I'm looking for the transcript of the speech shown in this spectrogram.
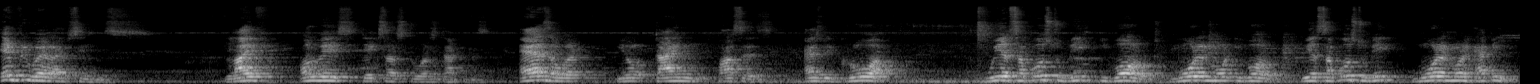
Everywhere I've seen this. Life always takes us towards darkness. As our you know time passes, as we grow up, we are supposed to be evolved, more and more evolved. We are supposed to be more and more happy.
